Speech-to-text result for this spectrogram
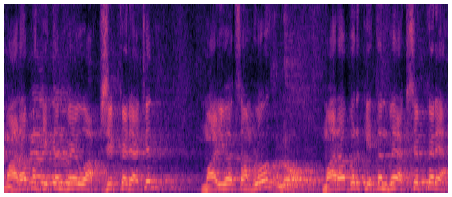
મારા પર કેતનભાઈ આક્ષેપ કર્યા છે. મારી વાત સાંભળો. મારા પર કેતનભાઈ આક્ષેપ કર્યા.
